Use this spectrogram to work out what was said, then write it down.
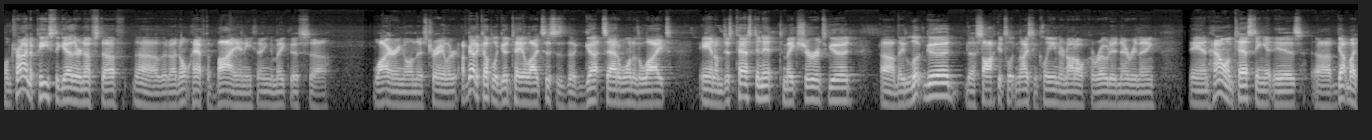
I'm trying to piece together enough stuff uh, that I don't have to buy anything to make this uh, wiring on this trailer. I've got a couple of good tail lights. This is the guts out of one of the lights and I'm just testing it to make sure it's good. Uh, they look good. The sockets look nice and clean. They're not all corroded and everything. And how I'm testing it is uh, I've got my,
